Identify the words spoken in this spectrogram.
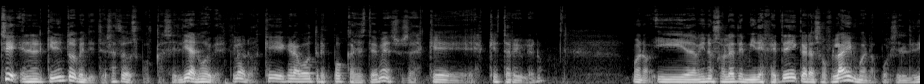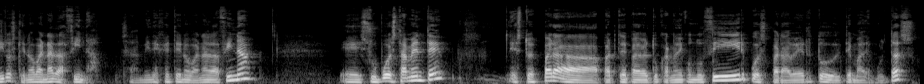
sí, en el 523, hace dos podcasts, el día 9, claro, es que he grabado tres podcasts este mes, o sea, es que es, que es terrible, ¿no? Bueno, y también os hablé de mi DGT, que ahora es offline, bueno, pues el deciros que no va nada fina, o sea, mi DGT no va nada fina, eh, supuestamente, esto es para, aparte para ver tu carnet de conducir, pues para ver todo el tema de multas.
